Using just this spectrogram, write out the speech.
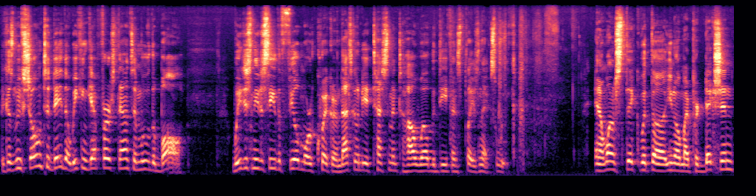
Because we've shown today that we can get first down to move the ball. We just need to see the field more quicker, and that's going to be a testament to how well the defense plays next week. And I want to stick with the, you know, my prediction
